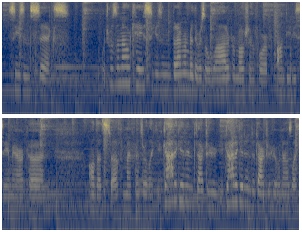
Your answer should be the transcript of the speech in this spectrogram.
season six, which was an okay season. But I remember there was a lot of promotion for it on BBC America and all that stuff. And my friends were like, "You gotta get into Doctor Who. You gotta get into Doctor Who." And I was like,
